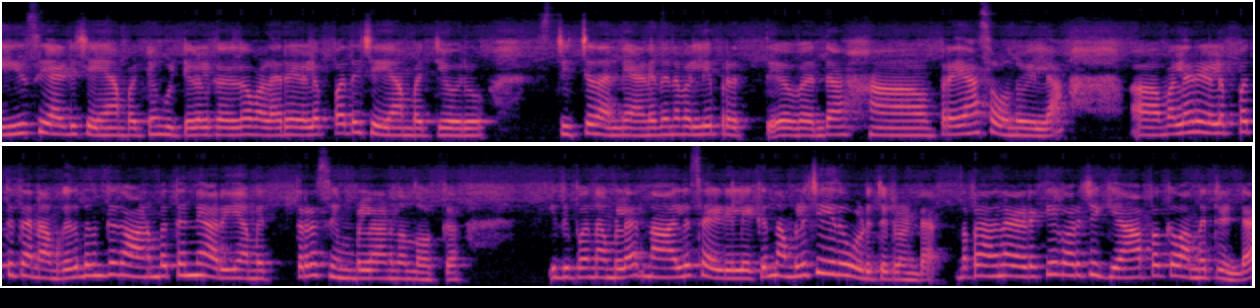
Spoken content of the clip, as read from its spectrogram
ഈസി ആയിട്ട് ചെയ്യാൻ പറ്റും. കുട്ടികൾക്കൊക്കെ വളരെ എളുപ്പത്തിൽ ചെയ്യാൻ പറ്റിയ ഒരു സ്റ്റിച്ച് തന്നെയാണ്. ഇതിന് വലിയ പ്രത്യേക എന്താ പ്രയാസമൊന്നുമില്ല. വളരെ എളുപ്പത്തിൽ തന്നെ നമുക്ക്. ഇതിപ്പോൾ നിങ്ങൾക്ക് കാണുമ്പോൾ തന്നെ അറിയാം. എത്ര സിമ്പിളാണെന്ന് നോക്കുക ഇതിപ്പോൾ നമ്മൾ നാല് സൈഡിലേക്ക് നമ്മൾ ചെയ്ത് കൊടുത്തിട്ടുണ്ട്. അപ്പോൾ അതിനിടയ്ക്ക് കുറച്ച് ഗ്യാപ്പൊക്കെ വന്നിട്ടുണ്ട്.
